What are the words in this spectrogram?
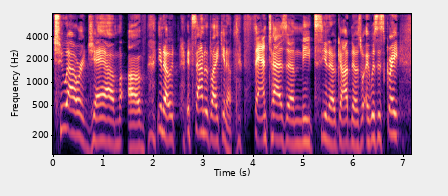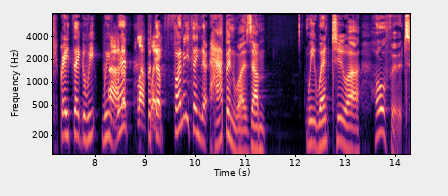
two hour jam of, you know, it, it sounded like, you know, Phantasm meets, you know, God knows what. It was this great, great thing. We, we uh, went, but the funny thing that happened was, um, we went to uh, Whole Foods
